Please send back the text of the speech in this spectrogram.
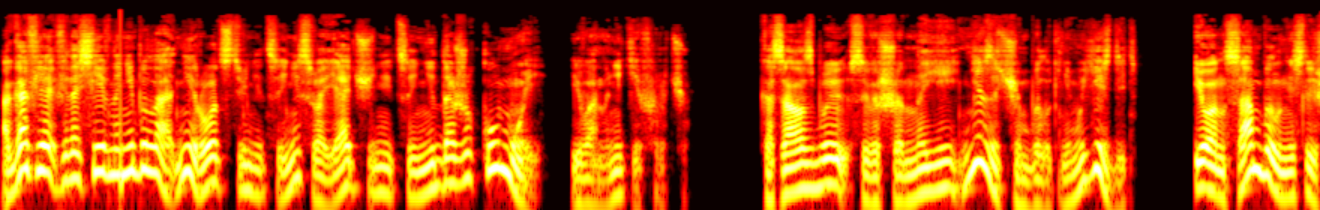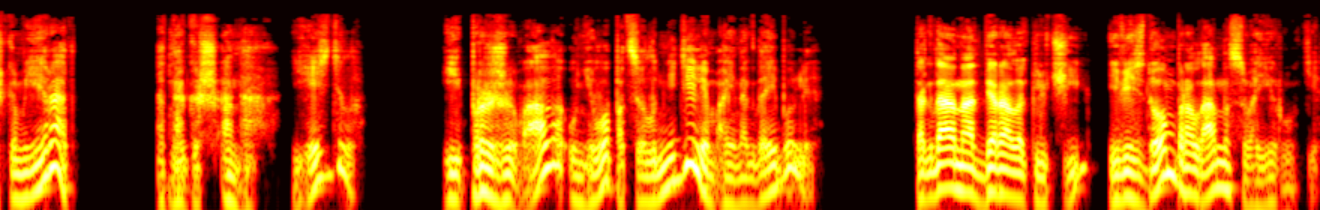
Агафья Федосеевна не была ни родственницей, ни свояченицей, ни даже кумой Ивану Никифоровичу. Казалось бы, совершенно ей незачем было к нему ездить, и он сам был не слишком ей рад. Однако ж она ездила и проживала у него по целым неделям, а иногда и более. Тогда она отбирала ключи и весь дом брала на свои руки.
